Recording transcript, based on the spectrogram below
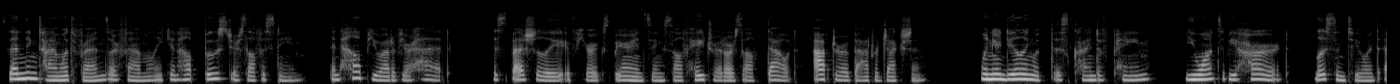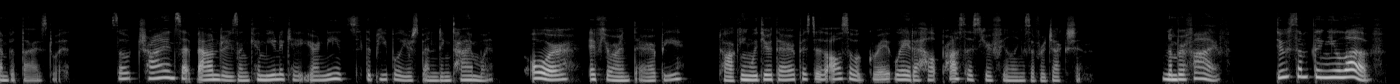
Spending time with friends or family can help boost your self-esteem and help you out of your head, especially if you're experiencing self-hatred or self-doubt after a bad rejection. When you're dealing with this kind of pain, you want to be heard, listened to, and empathized with. So try and set boundaries and communicate your needs to the people you're spending time with. Or if you're in therapy, Talking with your therapist is also a great way to help process your feelings of rejection. Number five, do something you love.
